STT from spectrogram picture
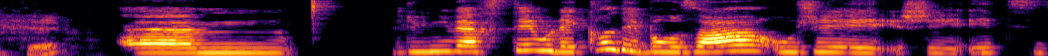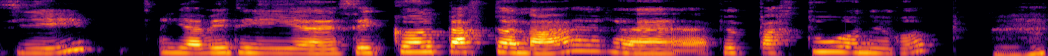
OK? Euh, l'université ou l'école des beaux-arts où j'ai j'ai étudié, il y avait des euh, écoles partenaires euh, un peu partout en Europe. Mhm.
